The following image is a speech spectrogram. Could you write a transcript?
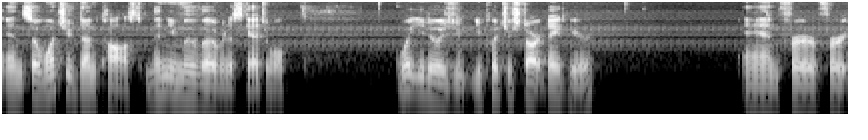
and so once you've done cost, then you move over to schedule. What you do is you, you put your start date here. And for for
